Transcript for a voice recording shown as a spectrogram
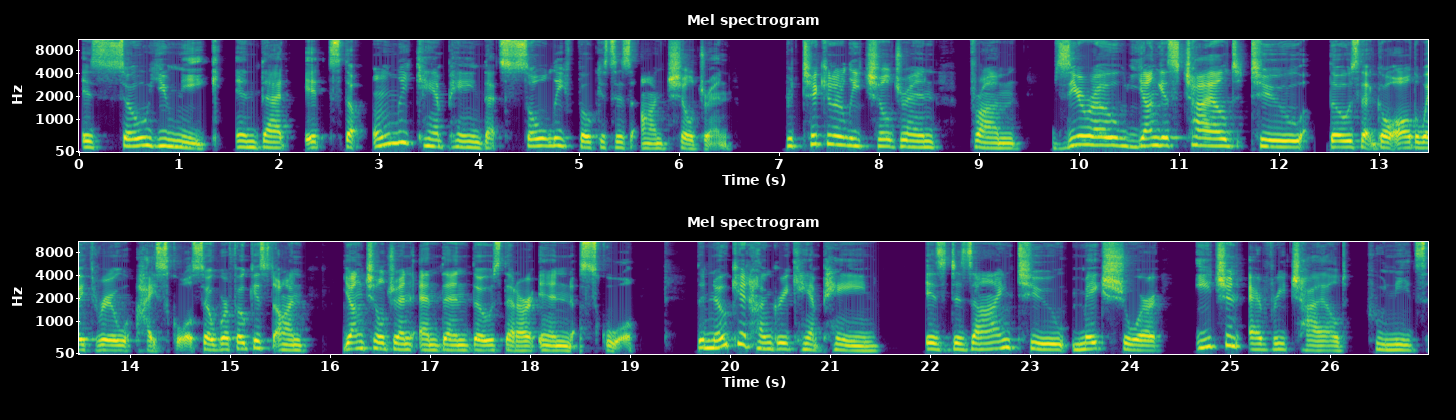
is so unique in that it's the only campaign that solely focuses on children, particularly children from zero, youngest child, to those that go all the way through high school. So we're focused on young children and then those that are in school. The No Kid Hungry campaign is designed to make sure each and every child who needs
